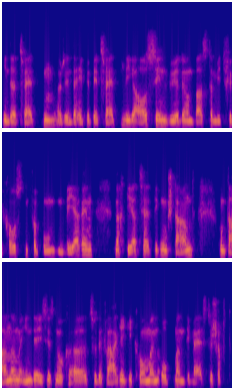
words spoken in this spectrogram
in der zweiten, also in der HPB zweiten Liga aussehen würde und was damit für Kosten verbunden wären nach derzeitigem Stand. Und dann am Ende ist es noch äh, zu der Frage gekommen, ob man die Meisterschaft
